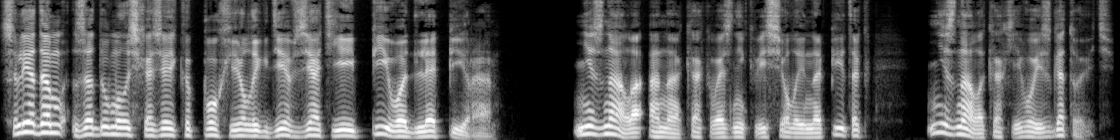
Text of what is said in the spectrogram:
Следом задумалась хозяйка Похьелы, где взять ей пиво для пира. Не знала она, как возник веселый напиток, не знала, как его изготовить.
